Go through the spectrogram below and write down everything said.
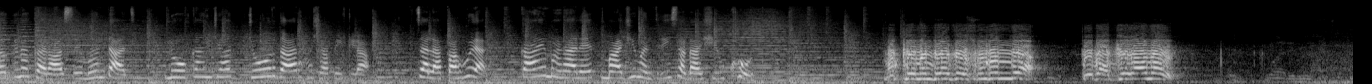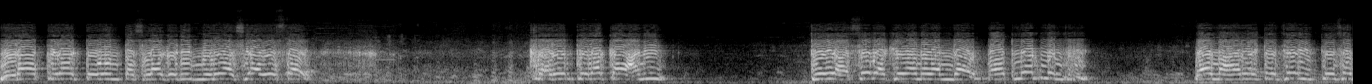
लग्न करा असे म्हणतात लोकांच्या जोरदार हशा पिकला. चला पाहूयात. काय म्हणालेत माजी मंत्री सदाशिव खोत? मुख्यमंत्र्याचं सोडून द्या. ते भाग्यवान आहे पिढा पिढा टोळून तसला गडी मिळू अशी अवस्था आहे. कारण त्याला काय आणि ते असं भाग्यवान आमदार बापल्यात मंत्री. त्या महाराष्ट्राच्या इतिहासात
